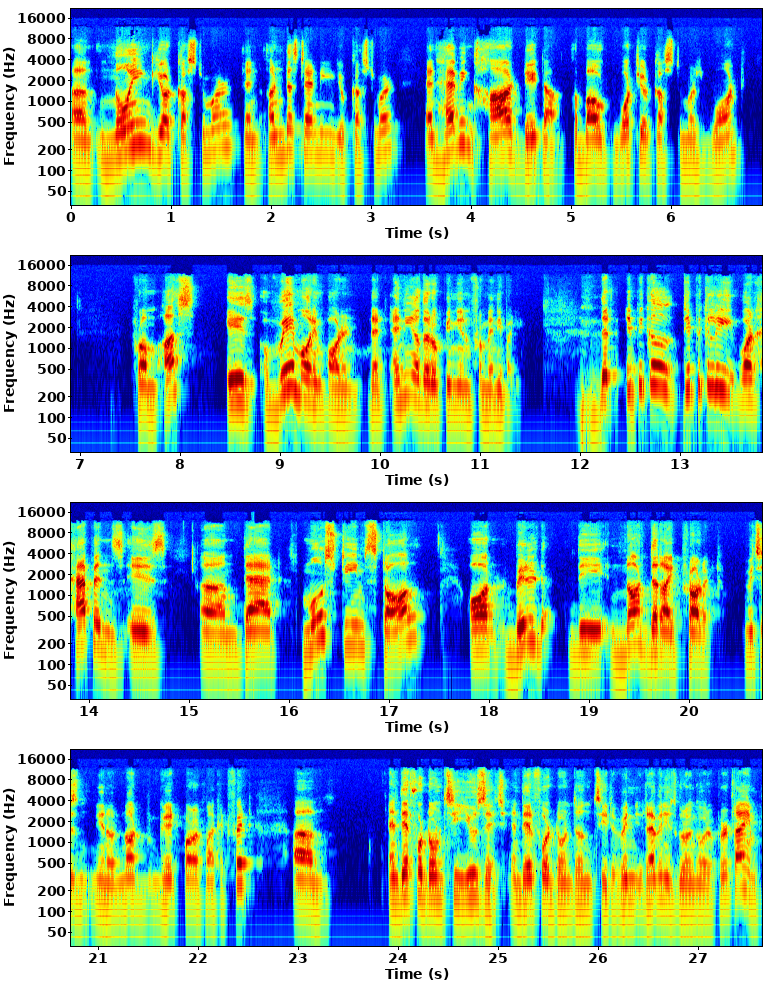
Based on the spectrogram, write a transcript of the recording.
Um, knowing your customer and understanding your customer and having hard data about what your customers want from us is way more important than any other opinion from anybody. Mm-hmm. The typical, typically, what happens is um, that most teams stall or build the not the right product, which is you know not great product market fit, um, and therefore don't see usage and therefore don't don't see revenue, revenues growing over a period of time,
